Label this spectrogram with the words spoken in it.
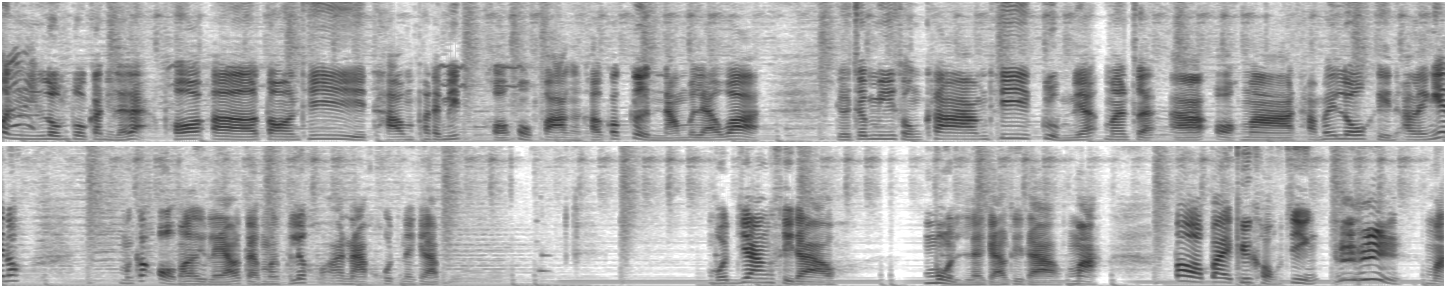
มันรวมตัวกันอยู่แล้วแหละ เพราะตอนที่ทำพันธมิตรของหมวกฟางเขาก็เกริ่นนำไปแล้วว่า เดี๋ยวจะมีสงครามที่กลุ่มเนี้ยมันจะอออกมาทำให้โลกเห็นอะไรเงี้ยเนาะมันก็ออกมาอยู่แล้ว แต่มันเป็นเรื่องของอนาคตนะครับ บทย่างสีดาว หมดแล้วครับสีดาวมา ต่อไปคือของจริง มา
